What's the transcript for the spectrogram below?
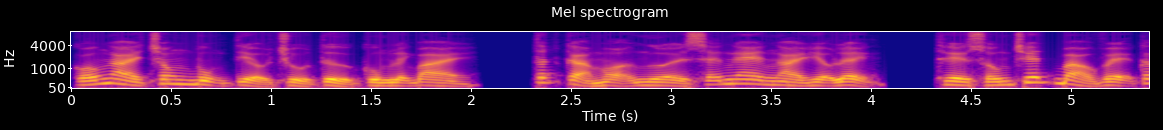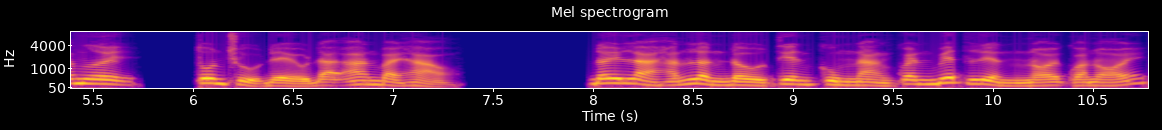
có ngài trong bụng tiểu chủ tử cùng lệnh bài, tất cả mọi người sẽ nghe ngài hiệu lệnh, thề sống chết bảo vệ các ngươi, tôn chủ đều đã an bài hảo. Đây là hắn lần đầu tiên cùng nàng quen biết liền nói quá nói,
